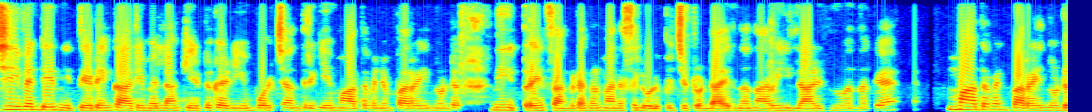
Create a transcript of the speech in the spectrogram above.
ജീവന്റെയും നിത്യയുടെയും കാര്യമെല്ലാം കേട്ടു കഴിയുമ്പോൾ ചന്ദ്രികയും മാധവനും പറയുന്നുണ്ട് നീ ഇത്രയും സങ്കടങ്ങൾ മനസ്സിൽ ഒളിപ്പിച്ചിട്ടുണ്ടായിരുന്നെന്ന് അറിയില്ലായിരുന്നു എന്നൊക്കെ മാധവൻ പറയുന്നുണ്ട്.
